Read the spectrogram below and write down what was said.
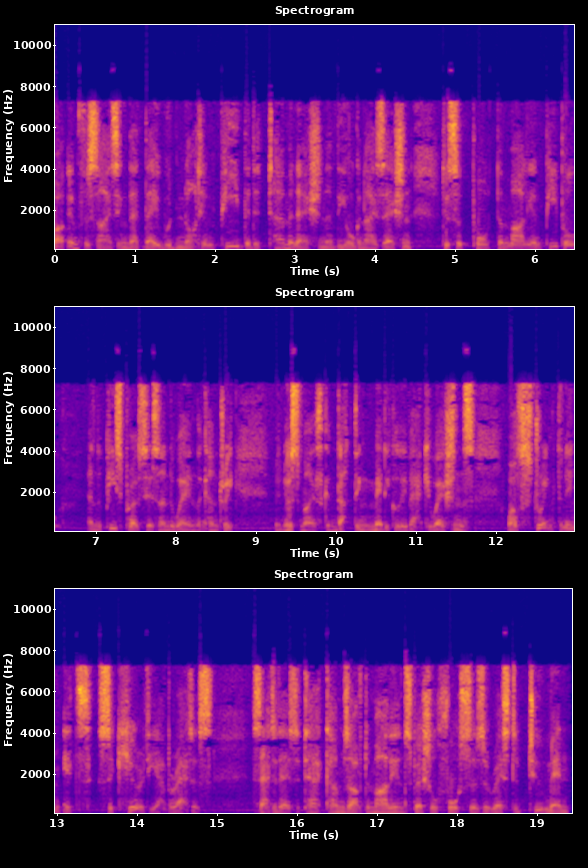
while emphasizing that they would not impede the determination of the organization to support the Malian people and the peace process underway in the country. MINUSMA is conducting medical evacuations while strengthening its security apparatus. Saturday's attack comes after Malian special forces arrested two men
